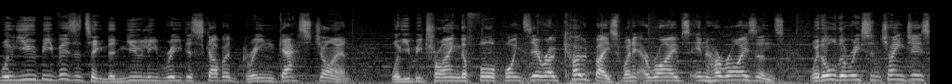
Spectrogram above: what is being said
Will you be visiting the newly rediscovered green gas giant? Will you be trying the 4.0 codebase when it arrives in Horizons? With all the recent changes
